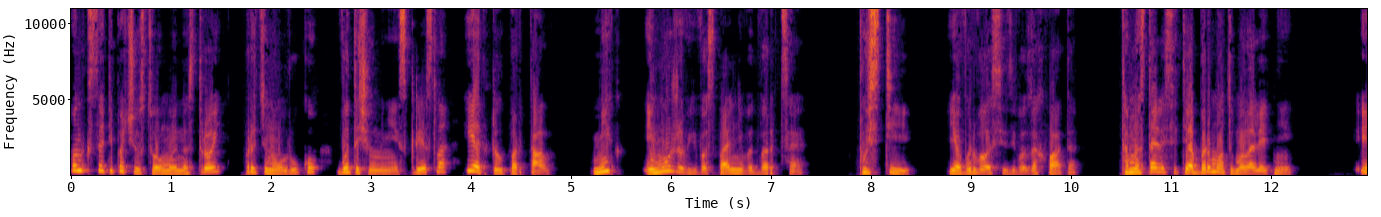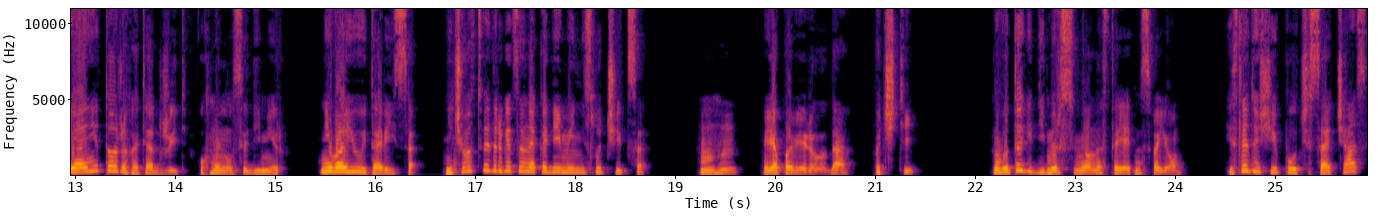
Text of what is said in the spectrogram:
Он, кстати, почувствовал мой настрой, протянул руку, вытащил меня из кресла и открыл портал. Миг, и мужа в его спальне во дворце. «Пусти!» Я вырвалась из его захвата. «Там остались эти обормоты малолетние». «И они тоже хотят жить», – ухмыльнулся Демир. «Не воюй, Тариса. Ничего с твоей драгоценной академией не случится». «Угу, я поверила, да. Почти». Но в итоге Демир сумел настоять на своем. И следующие полчаса-час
